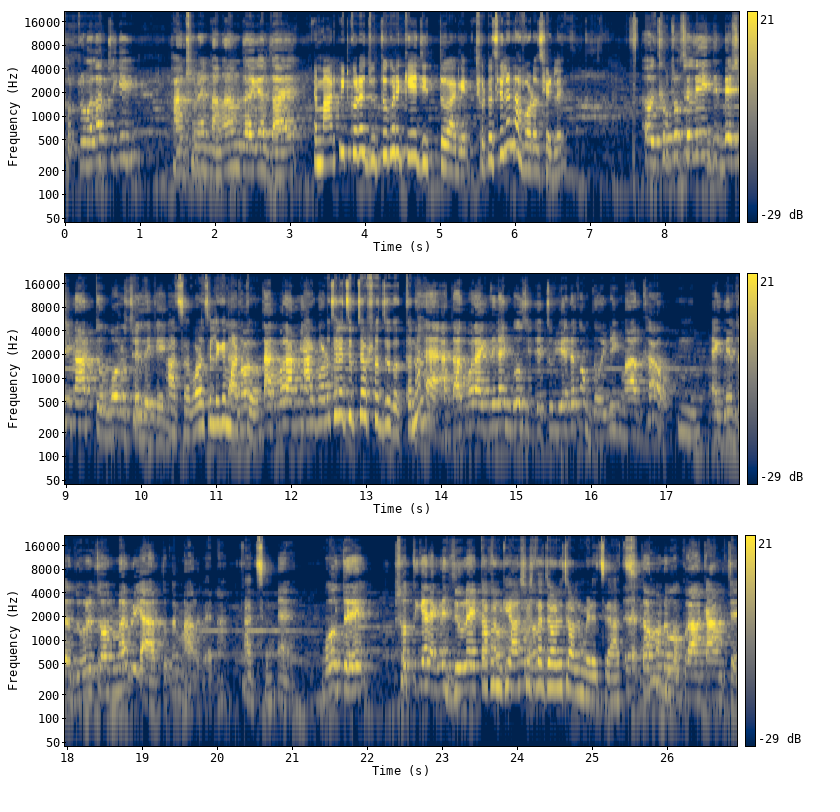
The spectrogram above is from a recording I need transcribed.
ছোট্টবেলার থেকেই ফাংশনের নানান জায়গায় যায়। মারপিট করে, যুদ্ধ করে কে জিততো আগে? ছোট ছেলে না বড় ছেলে? ওই ছোট ছেলেই বেশি মারতো বড় ছেলেকে। আচ্ছা বড় ছেলেকে মারতো? তারপর- আমি আর বড় ছেলে চুপচাপ সহ্য করতো না? হ্যাঁ আর তারপর একদিন আমি বলছি যে তুই এরকম দৈনিক মার খাও। একদিন তো জোরে চর মারবি আর তোকে মারবে না। আচ্ছা। হ্যাঁ বলতে সত্যিকার একদিন জোরে তখন কি মারলো। আশিস দা জ্বরে চল মেরেছে? আচ্ছা। তখন ও কাঁদছে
